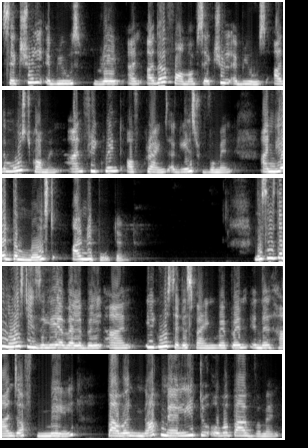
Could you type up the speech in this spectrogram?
sexual abuse, rape and other form of sexual abuse are the most common and frequent of crimes against women and yet the most unreported. This is the most easily available and ego-satisfying weapon in the hands of male power not merely to overpower women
